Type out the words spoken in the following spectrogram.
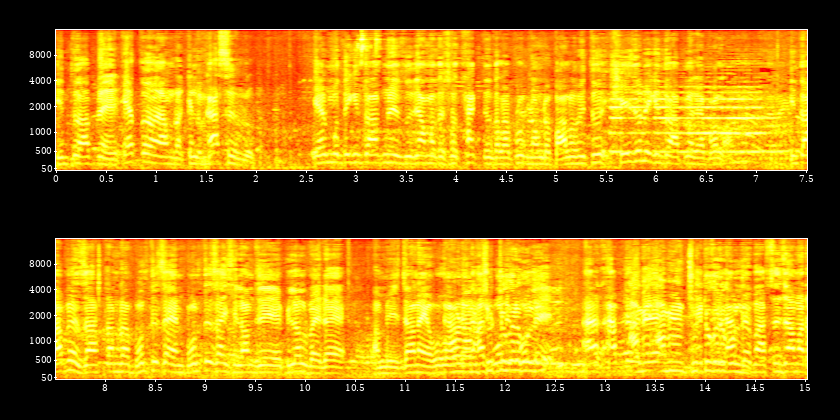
কিন্তু আপনি এত আমরা কিন্তু কাছের লোক। এর মধ্যে কিন্তু আপনি যদি আমাদের সাথে থাকতেন তাহলে প্রোগ্রামটা ভালো হইতো। সেই জন্য কিন্তু আপনারা বলা কিন্তু আপনি জাস্ট আমরা বলতে চাই আমি বলতে চাইছিলাম যে বিলাল ভাইরা আমি জানাই আর আপনি করে ভাবছেন যে আমার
